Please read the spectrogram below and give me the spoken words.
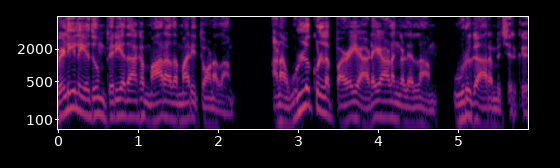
வெளியில எதுவும் பெரியதாக மாறாத மாதிரி தோணலாம். ஆனா உள்ளுக்குள்ள பழைய அடையாளங்கள் எல்லாம் உருக ஆரம்பிச்சிருக்கு.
